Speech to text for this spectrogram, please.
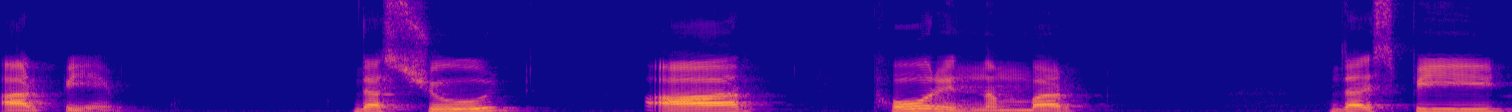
rpm. The shoes are 4 in number. The speed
